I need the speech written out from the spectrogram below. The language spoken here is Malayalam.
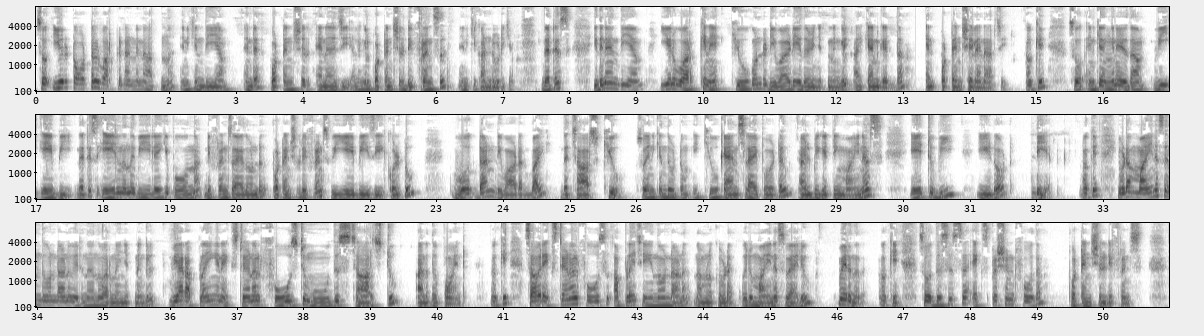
so ഈ ഒരു ടോട്ടൽ വർക്ക് ഡണ്ണിനകത്ത് നിന്ന് എനിക്ക് എന്ത് ചെയ്യാം? എന്റെ പൊട്ടൻഷ്യൽ എനർജി അല്ലെങ്കിൽ പൊട്ടൻഷ്യൽ ഡിഫറൻസ് എനിക്ക് കണ്ടുപിടിക്കാം. ദാറ്റ് ഈസ് ഇതിനെ എന്ത് ചെയ്യാം? ഈ ഒരു വർക്കിനെ ക്യൂ കൊണ്ട് ഡിവൈഡ് ചെയ്ത് കഴിഞ്ഞിട്ടുണ്ടെങ്കിൽ I can get the potential energy okay so എനിക്ക് എങ്ങനെ എഴുതാം? V A B that is എയിൽ നിന്ന് ബിയിലേക്ക് പോകുന്ന ഡിഫറൻസ് ആയതുകൊണ്ട് potential difference V A B is equal to work done divided by the charge Q so എനിക്ക് എന്ത് കിട്ടും? ഈ ക്യൂ ക്യാൻസൽ ആയി പോയിട്ട് I will be getting minus A to B E dot D L okay ഇവിടെ മൈനസ് എന്തുകൊണ്ടാണ് വരുന്നതെന്ന് പറഞ്ഞു കഴിഞ്ഞിട്ടുണ്ടെങ്കിൽ we are applying an external force to move this charge to another point okay so ആ ഒരു എക്സ്റ്റേണൽ ഫോഴ്സ് അപ്ലൈ ചെയ്യുന്നതുകൊണ്ടാണ് നമ്മൾക്കിവിടെ ഒരു മൈനസ് വാല്യൂ വരുന്നത്. Okay so this is a expression for the potential difference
